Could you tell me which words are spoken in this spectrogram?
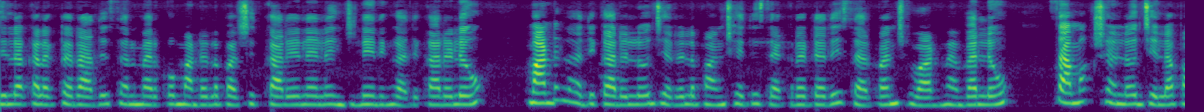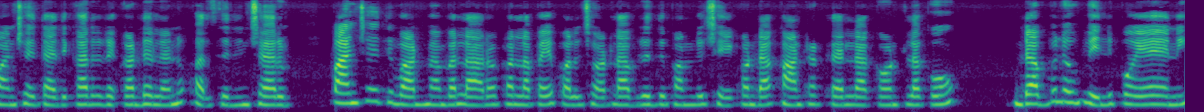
జిల్లా కలెక్టర్ ఆదేశాల మేరకు మండల పరిషత్ కార్యాలయంలో ఇంజనీరింగ్ అధికారులు మండల అధికారులు జర్రెల పంచాయతీ సెక్రటరీ సర్పంచ్ వార్డు మెంబర్లు సమక్షంలో జిల్లా పంచాయతీ అధికారి రికార్డులను పరిశీలించారు. పంచాయతీ వార్డు మెంబర్ల ఆరోపణలపై పలు చోట్ల అభివృద్ధి పనులు చేయకుండా కాంట్రాక్టర్ల అకౌంట్లకు డబ్బులు వెళ్ళిపోయాయని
